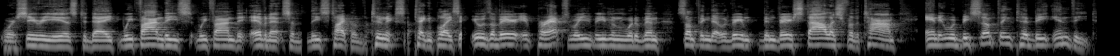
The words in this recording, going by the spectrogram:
where Syria is today. We find these we find the evidence of these type of tunics taking place. It was a very it, perhaps we even would have been something that would have been very stylish for the time, and it would be something to be envied.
